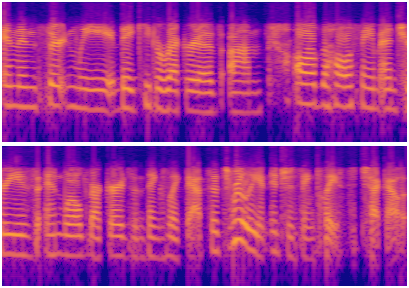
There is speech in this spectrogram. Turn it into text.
and then certainly they keep a record of um, all of the Hall of Fame entries and world records and things like that. So it's really an interesting place to check out.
